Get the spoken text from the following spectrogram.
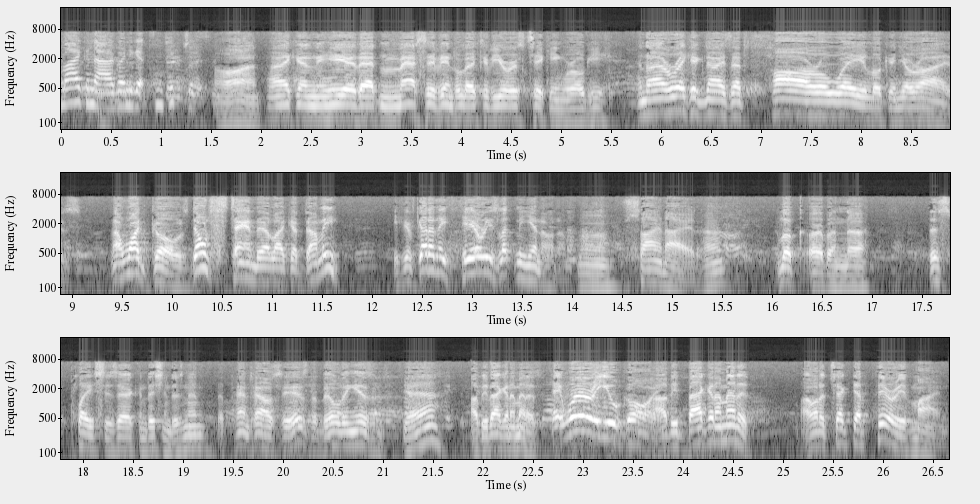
Mike and I are going to get some pictures. All right. I can hear that massive intellect of yours ticking, Rogie. And I recognize that far away look in your eyes. Now, what goes? Don't stand there like a dummy. If you've got any theories, let me in on them. Uh, cyanide, huh? Look, Urban, uh, this place is air conditioned, isn't it? The penthouse is, the building isn't. Yeah? I'll be back in a minute. Hey, where are you going? I'll be back in a minute. I want to check that theory of mine.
